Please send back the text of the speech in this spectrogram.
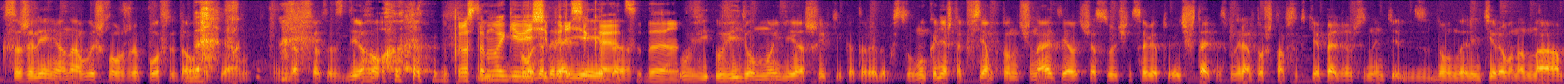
к сожалению, она вышла уже после того, да. как я когда все это сделал. Просто многие вещи пересекаются, ей, да. да. Увидел многие ошибки, которые я допустил. Ну, конечно, всем, кто начинает, я вот сейчас очень советую читать, несмотря на то, что там все-таки, опять же, все ну, ориентировано на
